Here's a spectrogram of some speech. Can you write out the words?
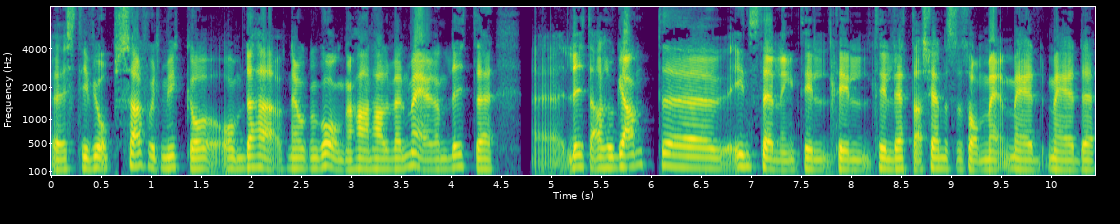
eh, Steve Jobs särskilt mycket om det här någon gång och han hade väl mer en lite, eh, lite arrogant inställning till, till, till detta kändes det som med, med, med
